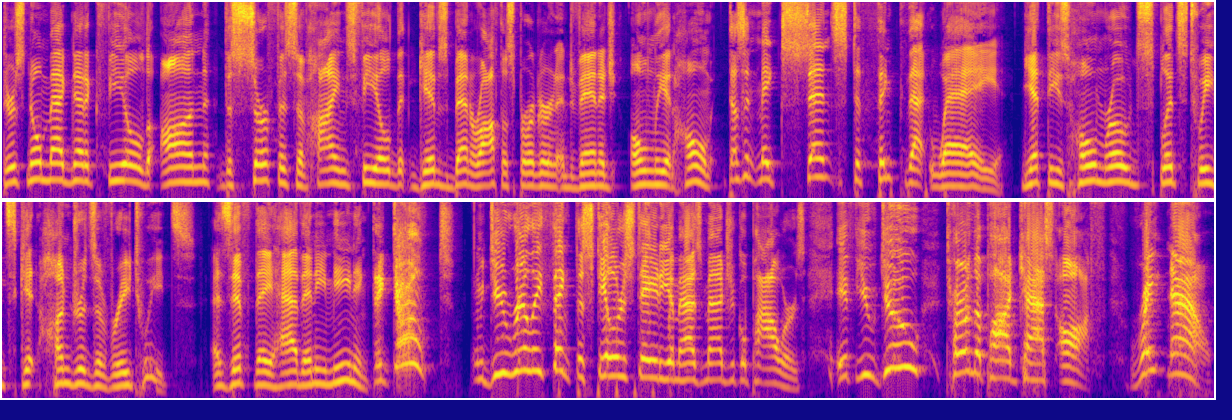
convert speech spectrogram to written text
There's no magnetic field on the surface of Heinz Field that gives Ben Roethlisberger an advantage only at home. It doesn't make sense to think that way. Yet these home road splits tweets get hundreds of retweets as if they have any meaning. They don't! I mean, do you really think the Steelers Stadium has magical powers? If you do, turn the podcast off right now.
